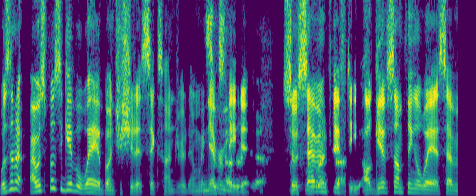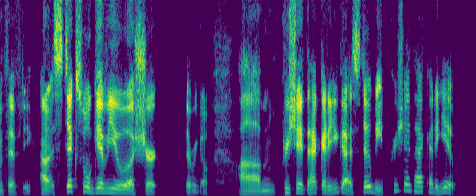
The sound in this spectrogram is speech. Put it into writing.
Wasn't it? I was supposed to give away a bunch of shit at 600, and we at never made it. Yeah. So 750. I'll give something away at 750. Uh, Sticks will give you a shirt. There we go. Um, appreciate the heck out of you guys. Stubby, appreciate the heck out of you.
